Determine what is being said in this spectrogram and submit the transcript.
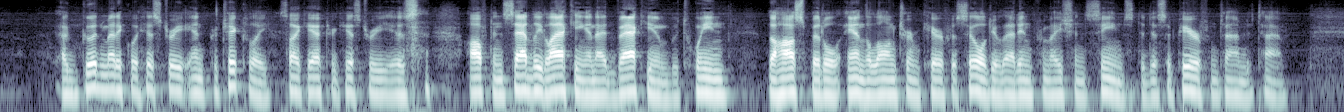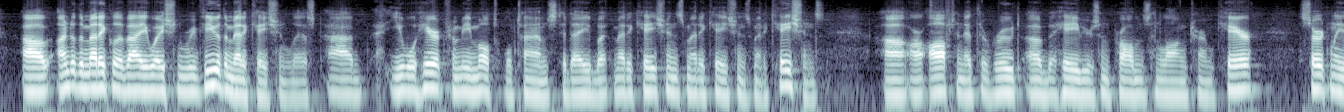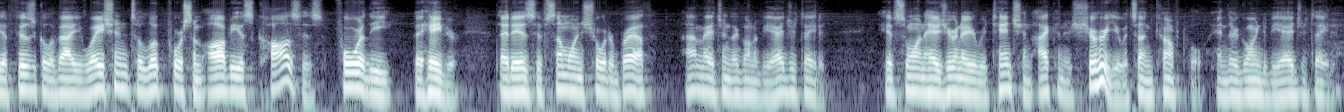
a good medical history and particularly psychiatric history is often sadly lacking in that vacuum between the hospital and the long term care facility where that information seems to disappear from time to time. Uh, under the medical evaluation, review the medication list. Uh, you will hear it from me multiple times today, but medications, medications, medications uh, are often at the root of behaviors and problems in long term care. Certainly, a physical evaluation to look for some obvious causes for the behavior. That is, if someone's short of breath, I imagine they're going to be agitated. If someone has urinary retention, I can assure you it's uncomfortable and they're going to be agitated.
